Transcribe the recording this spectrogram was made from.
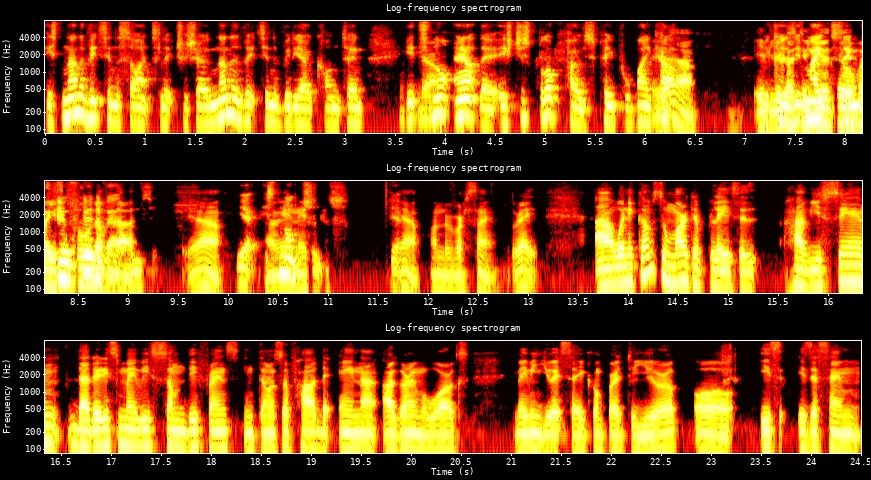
it's none of it's in the science literature. None of it's in the video content. It's Yeah. not out there. It's just blog posts people make up If because it makes them feel good about that. themselves. Yeah. Yeah, it's I mean, nonsense. Yeah. Yeah, hundred percent. Great. Uh, when it comes to marketplaces, have you seen that there is maybe some difference in terms of how the A9 algorithm works, maybe in USA compared to Europe, or is is the same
